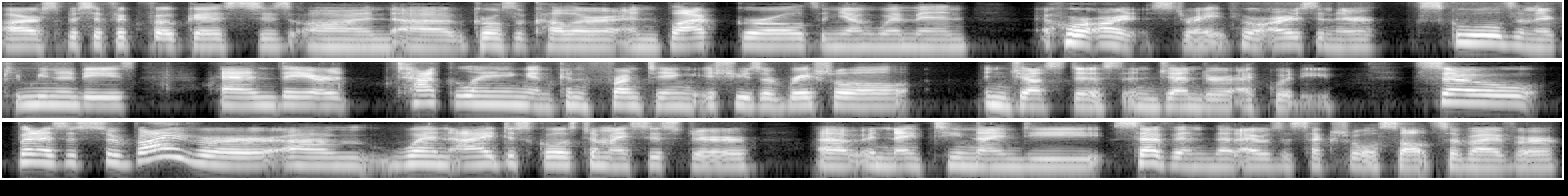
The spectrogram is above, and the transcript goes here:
Our specific focus is on uh, girls of color and Black girls and young women who are artists, right? Who are artists in their schools and their communities. And they are tackling and confronting issues of racial injustice and gender equity. So, but as a survivor, um, when I disclosed to my sister uh, in 1997 that I was a sexual assault survivor,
